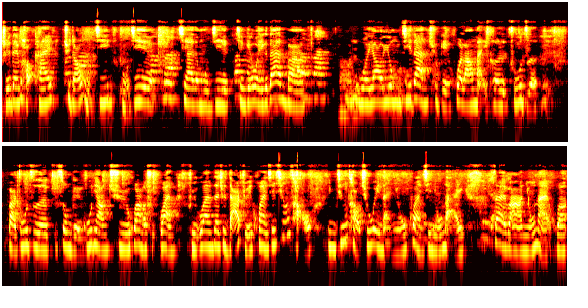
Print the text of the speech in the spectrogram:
只得跑开去找母鸡。母鸡，亲爱的母鸡，请给我一个蛋吧。我要用鸡蛋去给货郎买一颗珠子。把珠子送给姑娘去换个水罐，水罐再去打水换一些青草，用青草去喂奶牛换一些牛奶，再把牛奶还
